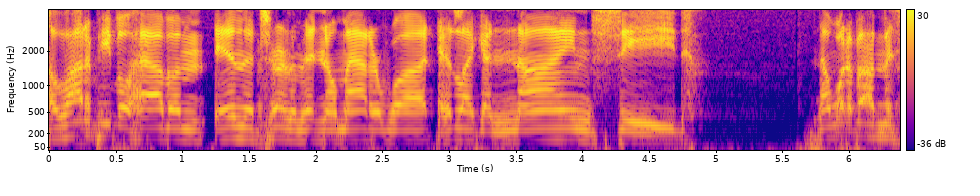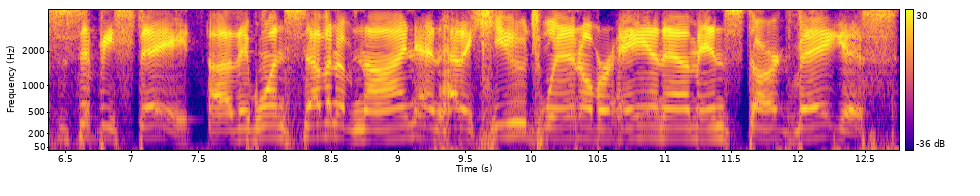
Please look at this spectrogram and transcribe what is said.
A lot of people have them in the tournament, no matter what, at like a nine seed. Now, what about Mississippi State? Uh, they've won seven of nine and had a huge win over A&M in Stark Vegas.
